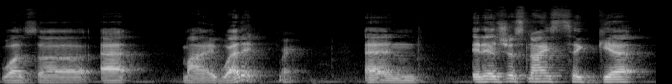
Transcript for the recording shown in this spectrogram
was uh, at my wedding Right. and it is just nice to get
